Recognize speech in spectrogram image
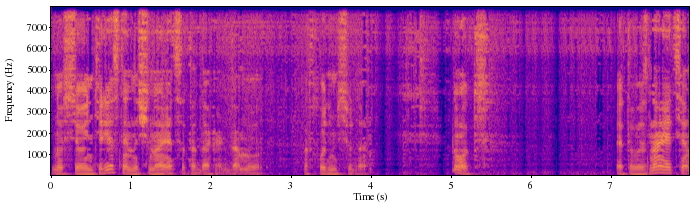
Но все интересное начинается тогда, когда мы подходим сюда. Ну вот, это вы знаете.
